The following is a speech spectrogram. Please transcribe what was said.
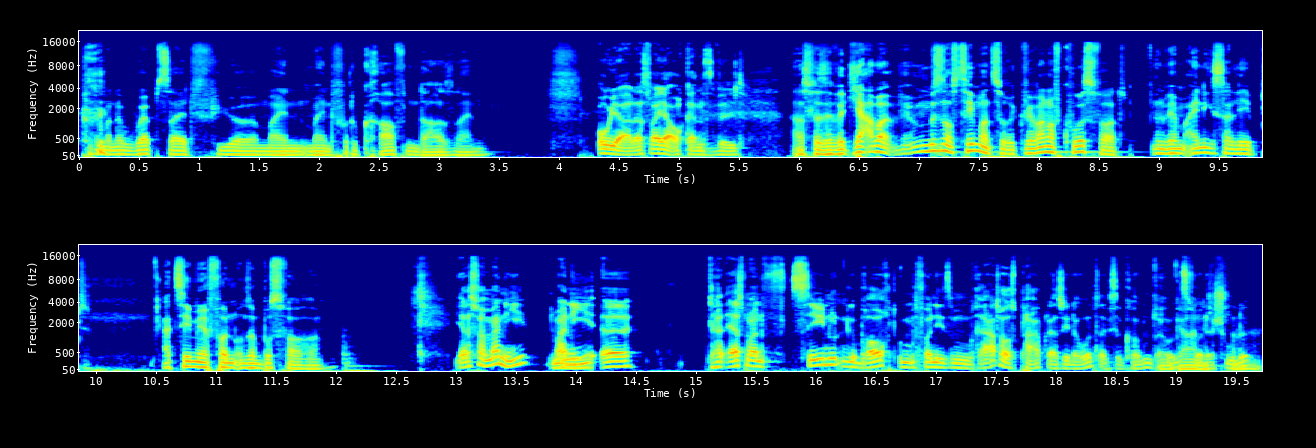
hatte mal eine Website für mein, mein Fotografen-Dasein. Oh ja, das war ja auch ganz wild. Das war sehr wild. Ja, aber wir müssen aufs Thema zurück. Wir waren auf Kursfahrt und wir haben einiges erlebt. Erzähl mir von unserem Busfahrer. Ja, das war Manni. Manni äh, hat erstmal 10 Minuten gebraucht, um von diesem Rathausparkplatz wieder runterzukommen, bei uns vor der Schule. ne?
